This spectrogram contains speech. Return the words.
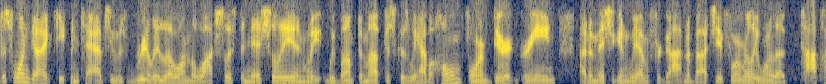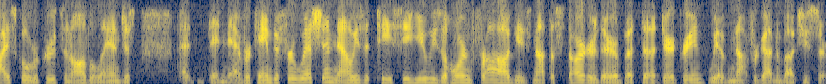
just one guy keeping tabs. He was really low on the watch list initially, and we we bumped him up just because we have a home for him. Derrick Green out of Michigan. We haven't forgotten about you. Formerly one of the top high school recruits in all the land. Just it never came to fruition. Now he's at TCU. He's a horned frog. He's not the starter there, but uh, Derrick Green, we have not forgotten about you, sir.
